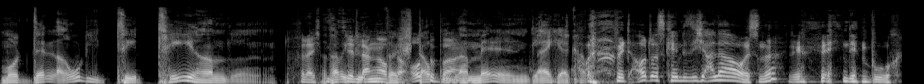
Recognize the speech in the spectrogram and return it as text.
Modell Audi TT handeln. Vielleicht Das müsst ihr lange auf der Autobahn. Lamellen gleich erkannt. Mit Autos kennen die sich alle aus, ne? In dem Buch.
